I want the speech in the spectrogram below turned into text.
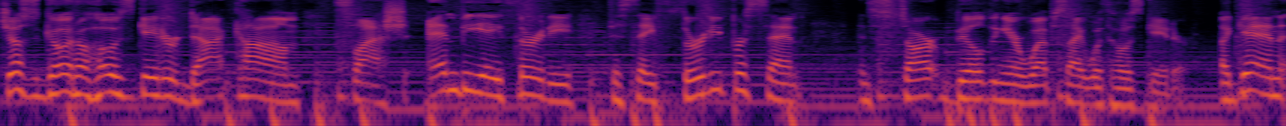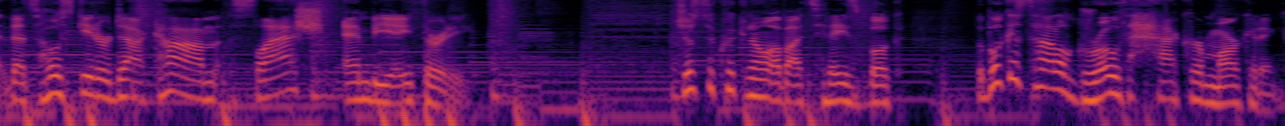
Just go to hostgator.com slash MBA30 to save 30% and start building your website with HostGator. Again, that's hostgator.com slash MBA30. Just a quick note about today's book. The book is titled Growth Hacker Marketing.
